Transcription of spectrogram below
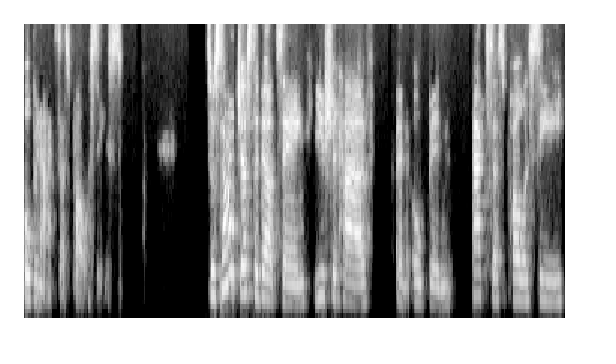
open access policies. So it's not just about saying you should have an open access policy,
